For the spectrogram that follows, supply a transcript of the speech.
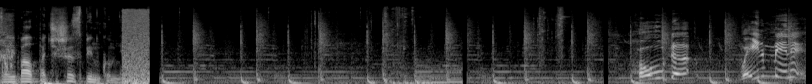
Заебал, почеши спинку мне. Hold up. Wait a minute.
